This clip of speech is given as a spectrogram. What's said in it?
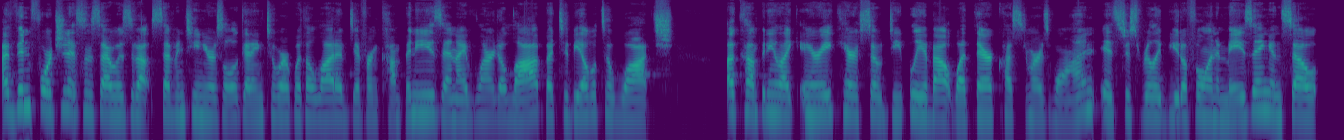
I've been fortunate since I was about 17 years old getting to work with a lot of different companies and I've learned a lot, but to be able to watch a company like Aerie cares so deeply about what their customers want. It's just really beautiful and amazing. And so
